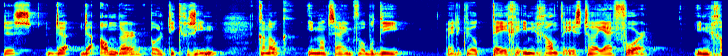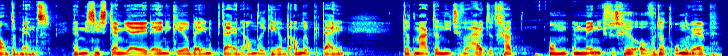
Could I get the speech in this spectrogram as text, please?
Dus de, de ander, politiek gezien, kan ook iemand zijn bijvoorbeeld die, weet ik wel, tegen immigranten is terwijl jij voor immigranten bent. En misschien stem jij de ene keer op de ene partij en de andere keer op de andere partij. Dat maakt dan niet zoveel uit. Het gaat om een meningsverschil over dat onderwerp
